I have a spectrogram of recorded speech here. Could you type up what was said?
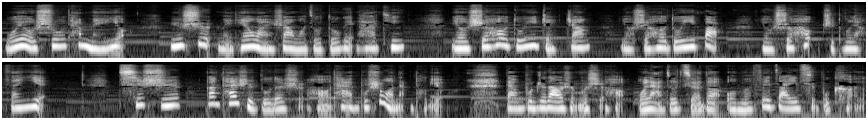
我有书，他没有，于是每天晚上我就读给他听。有时候读一整章，有时候读一半，有时候只读两三页。其实刚开始读的时候，他还不是我男朋友，但不知道什么时候，我俩就觉得我们非在一起不可了。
